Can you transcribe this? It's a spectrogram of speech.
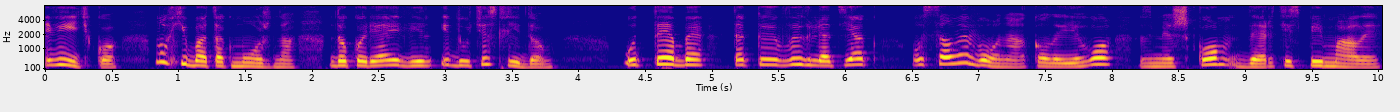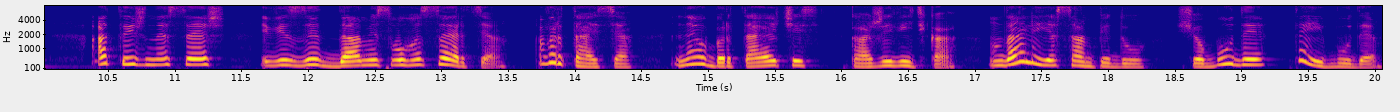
Вітько, ну хіба так можна? докоряє він, ідучи слідом. У тебе такий вигляд, як у Салевона, коли його з мішком дерті спіймали. А ти ж несеш візит дамі свого серця. Вертайся, не обертаючись, каже Вітька. Далі я сам піду. Що буде, те й буде.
